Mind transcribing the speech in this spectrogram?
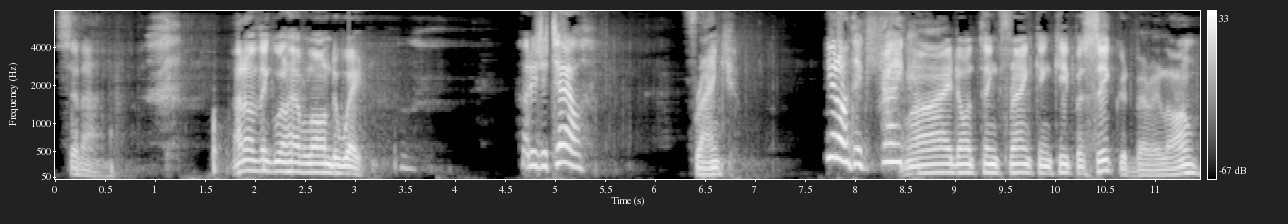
Sit down. I don't think we'll have long to wait. How did you tell? Frank? You don't think Frank. I don't think Frank can keep a secret very long.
